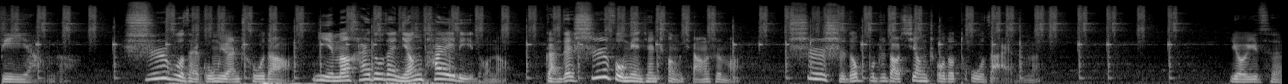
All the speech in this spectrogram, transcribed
逼养的，师傅在公园出道，你们还都在娘胎里头呢，敢在师傅面前逞强是吗？吃屎都不知道香臭的兔崽子们！有一次，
